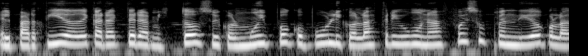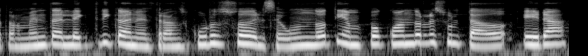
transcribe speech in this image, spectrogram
El partido de carácter amistoso y con muy poco público en las tribunas fue suspendido por la tormenta eléctrica en el transcurso del segundo tiempo cuando el resultado era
